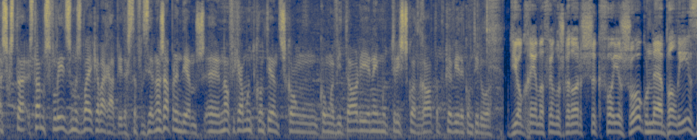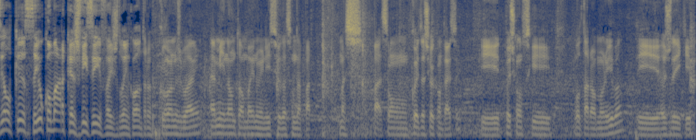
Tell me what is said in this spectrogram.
acho que está, estamos felizes, mas vai acabar rápido esta felicidade. Nós já aprendemos a não ficar muito contentes com, com a vitória nem muito tristes com a derrota, porque a vida continua. Diogo Rema foi um dos jogadores que foi a jogo na baliza, ele que saiu com marcas visíveis do encontro. Correu-nos bem, a mim não tão bem no início da segunda parte, mas pá, são coisas que acontecem e depois consegui voltar ao meu nível e ajudei a equipa.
